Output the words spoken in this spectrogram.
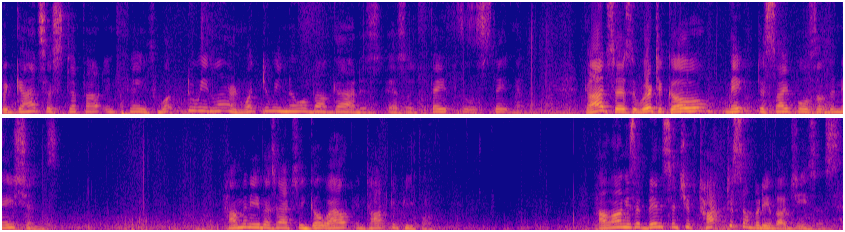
But God says, step out in faith. What do we learn? What do we know about God as, as a faithful statement? God says that we're to go make disciples of the nations. How many of us actually go out and talk to people? How long has it been since you've talked to somebody about Jesus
